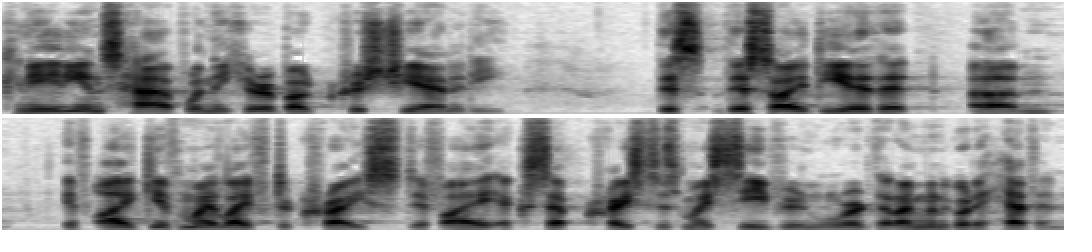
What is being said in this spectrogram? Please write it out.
Canadians have when they hear about Christianity, this, this idea that um, if I give my life to Christ, if I accept Christ as my Savior and Lord, that I'm going to go to heaven.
